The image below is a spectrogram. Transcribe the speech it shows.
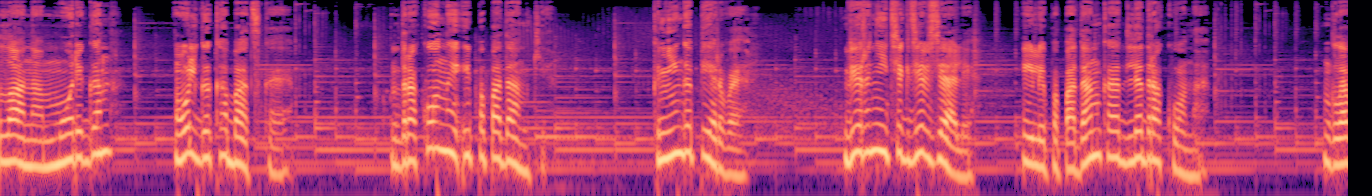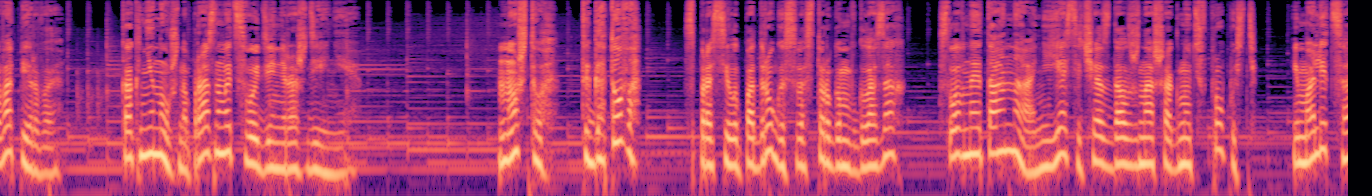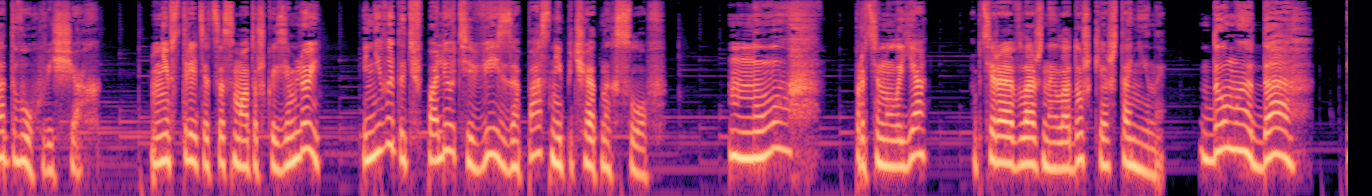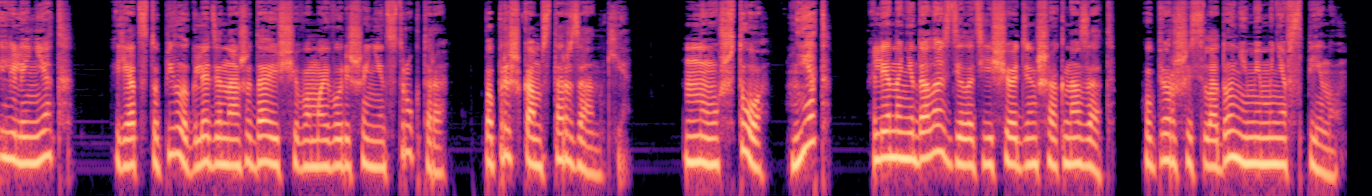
Лана Мориган, Ольга Кабацкая. Драконы и попаданки. Книга первая. Верните, где взяли. Или попаданка для дракона. Глава первая. Как не нужно праздновать свой день рождения. «Ну что, ты готова?» — спросила подруга с восторгом в глазах, словно это она, а не я сейчас должна шагнуть в пропасть и молиться о двух вещах. Не встретиться с матушкой землей и не выдать в полете весь запас непечатных слов. «Ну...» — протянула я, обтирая влажные ладошки о штанины. «Думаю, да или нет». Я отступила, глядя на ожидающего моего решения инструктора по прыжкам с тарзанки. «Ну что, нет?» Лена не дала сделать еще один шаг назад, упершись ладонями мне в спину.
